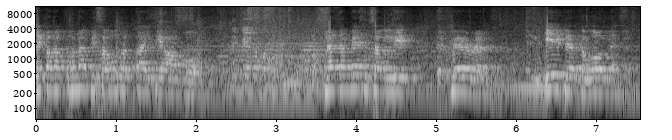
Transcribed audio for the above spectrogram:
di pangapuna, pisaulat tayo ti Apo, na the men shall lead the parent even the woman.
